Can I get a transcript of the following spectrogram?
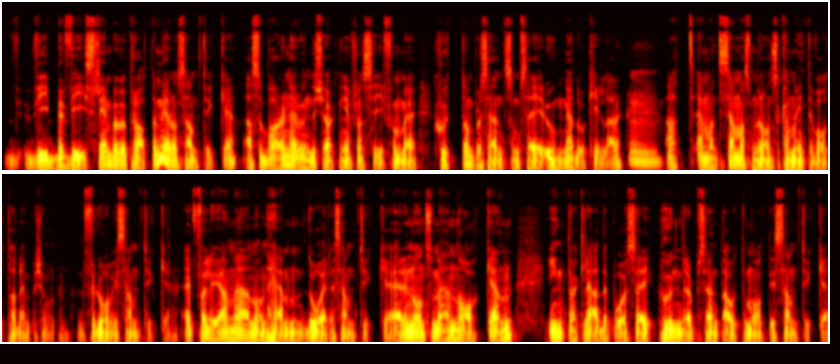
vi bevisligen behöver prata mer om samtycke. Alltså bara den här undersökningen från Sifo med 17% som säger unga då killar. Mm. Att är man tillsammans med någon så kan man inte våldta den personen. För då har vi samtycke. Följer jag med någon hem, då är det samtycke. Är det någon som är naken, inte har kläder på sig, 100% automatiskt samtycke.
